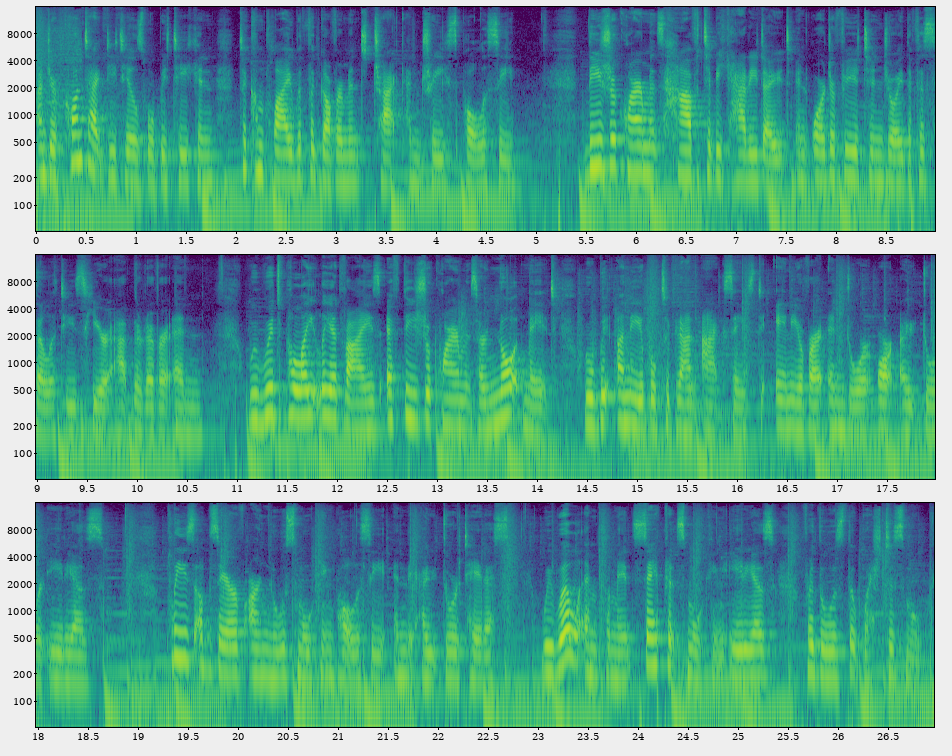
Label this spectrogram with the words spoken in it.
and your contact details will be taken to comply with the government track and trace policy. These requirements have to be carried out in order for you to enjoy the facilities here at the River Inn. We would politely advise if these requirements are not met, we'll be unable to grant access to any of our indoor or outdoor areas. Please observe our no smoking policy in the outdoor terrace. We will implement separate smoking areas for those that wish to smoke.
